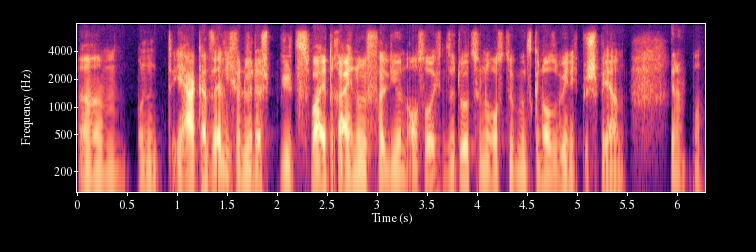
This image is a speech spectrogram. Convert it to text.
Ähm, und ja, ganz ehrlich, wenn wir das Spiel zwei drei null verlieren aus solchen Situationen heraus, dürfen wir uns genauso wenig beschweren. genau.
